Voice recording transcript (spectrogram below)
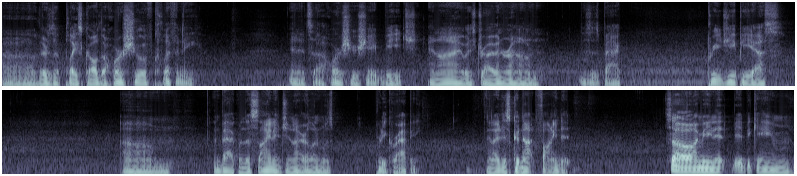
Uh, there's a place called the Horseshoe of Cliffoney, and it's a horseshoe shaped beach. And I was driving around, this is back pre GPS, um, and back when the signage in Ireland was pretty crappy. And I just could not find it. So, I mean, it, it became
